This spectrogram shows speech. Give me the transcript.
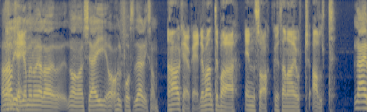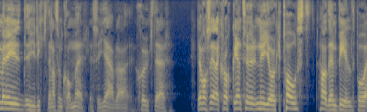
Han har Okej. legat med någon jävla, någon annan tjej och hållit på sådär liksom. Ja, okej, okej. Det var inte bara en sak, utan han har gjort allt. Nej men det är ju det är ju ryktena som kommer. Det är så jävla sjukt det där. Det var så jävla klockrent hur New York Post hade en bild på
